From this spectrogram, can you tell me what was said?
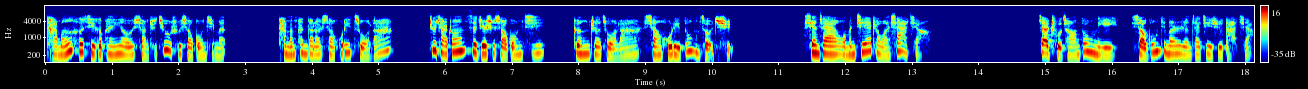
卡门和几个朋友想去救出小公鸡们，他们碰到了小狐狸佐拉，就假装自己是小公鸡，跟着佐拉向狐狸洞走去。现在我们接着往下讲。在储藏洞里，小公鸡们仍在继续打架。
